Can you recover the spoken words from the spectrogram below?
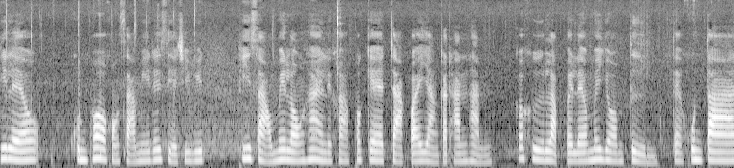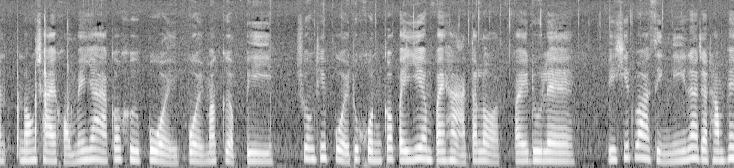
ที่แล้ว คุณพ่อของสามีได้เสียชีวิต พี่สาวไม่ร้องไห้เลยค่ะ เพราะแกจากไปอย่างกระทันหัน ก็คือหลับไปแล้วไม่ยอมตื่น แต่คุณตาน้องชายของแม่ย่าก็คือป่วยป่วยมาเกือบปี ช่วงที่ป่วยทุกคนก็ไปเยี่ยมไปหาตลอดไปดูแลบีคิดว่าสิ่งนี้น่าจะทำให้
